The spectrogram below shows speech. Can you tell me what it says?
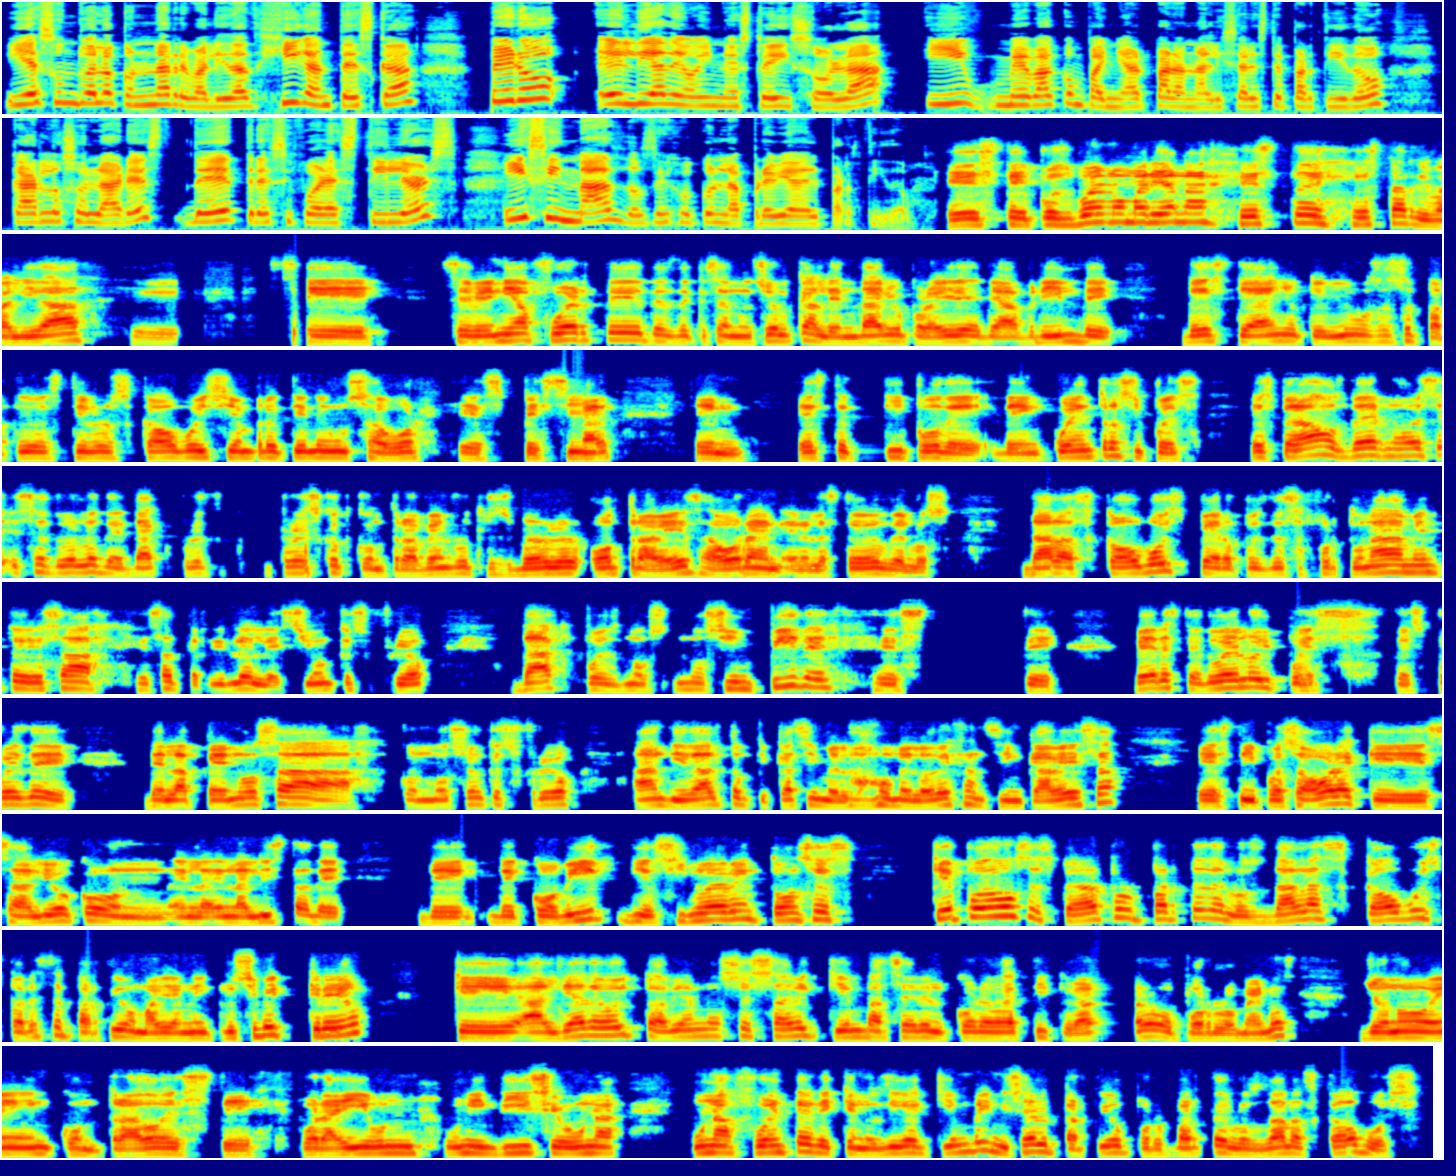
y es un duelo con una rivalidad gigantesca, pero el día de hoy no estoy sola y me va a acompañar para analizar este partido Carlos Solares de Tres y Fuera Steelers y sin más los dejo con la previa del partido. Este, pues bueno Mariana, este, esta rivalidad eh, se, venía fuerte desde que se anunció el calendario por ahí de, abril de, de este año que vimos ese partido de Steelers Cowboys, siempre tiene un sabor especial en este tipo de, de encuentros y pues esperábamos ver, ¿no? Ese, ese duelo de Dak Prescott contra Ben Roethlisberger otra vez, ahora en, el estadio de los Dallas Cowboys, pero pues desafortunadamente esa, esa terrible lesión que sufrió Dak, pues nos, nos impide este, ver este duelo y pues después de, la penosa conmoción que sufrió Andy Dalton, que casi me lo, me lo dejan sin cabeza, este, y pues ahora que salió con, en, la, en la lista de, de, de COVID-19, entonces ¿Qué podemos esperar por parte de los Dallas Cowboys para este partido, Mariana? Inclusive creo que al día de hoy todavía no se sabe quién va a ser el coreback titular, o por lo menos yo no he encontrado este por ahí un, indicio, una, una fuente de que nos diga quién va a iniciar el partido por parte de los Dallas Cowboys.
